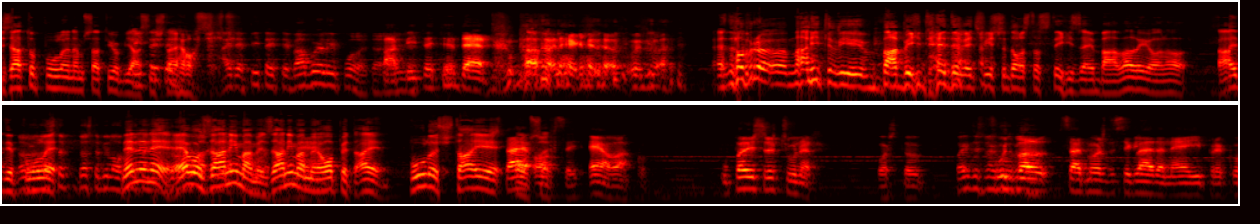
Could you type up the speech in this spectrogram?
zato Pule nam sad ti objasni šta je osjećaj. Ajde, pitajte babu ili puleta. Pa ajde. pitajte dedu, baba ne gleda futbal. E, dobro, manite vi babi i dede, već više dosta ste ih zajebavali, ono, ajde Dobro, Pule. dosta, dosta bilo Ne, ne, ne, krugova, evo, ajde, zanima me, zanima Ne. me opet, aj, Pule, šta je Šta je offside? offside? Evo ovako. Upališ računar, pošto Pa ideš na Google. futbal sad možda se gleda ne i preko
